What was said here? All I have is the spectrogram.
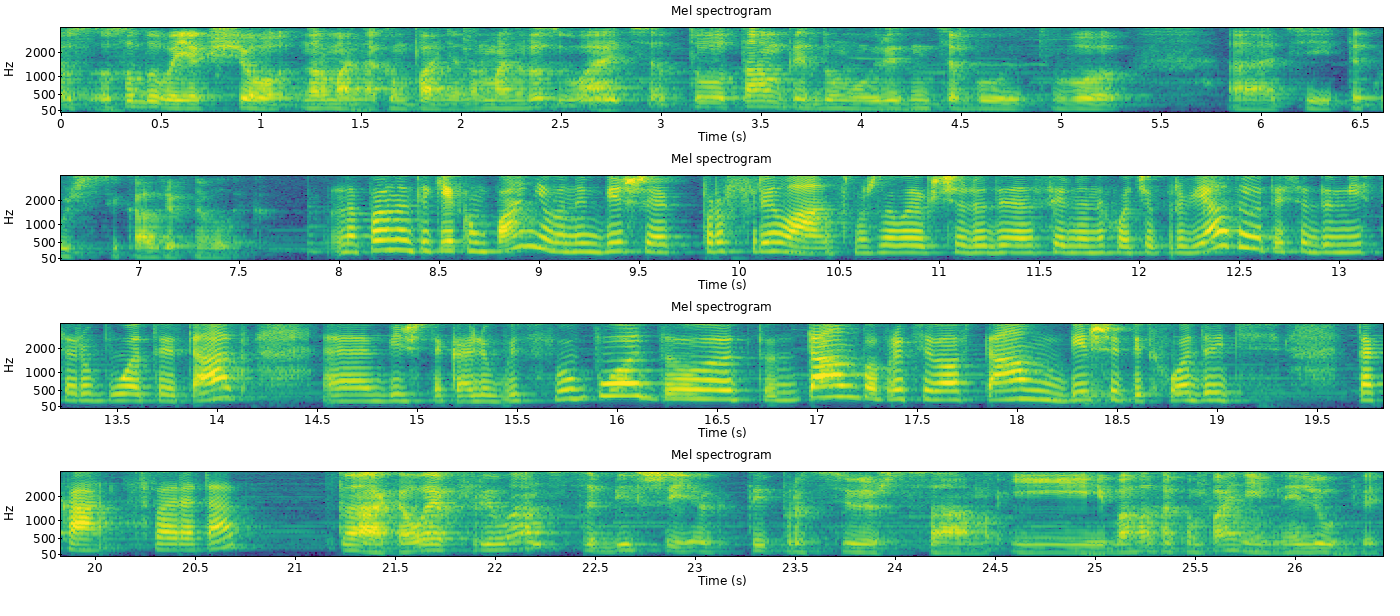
особливо якщо нормальна компанія нормально розвивається, то там, я думаю, різниця буде в е, цій текучості кадрів невелика. Напевно, такі компанії вони більше як про фріланс. Можливо, якщо людина сильно не хоче прив'язуватися до місця роботи, так е, більш така любить свободу, то там попрацював, там більше підходить така сфера, так? Так, але фріланс це більше як ти працюєш сам, і багато компаній не люблять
